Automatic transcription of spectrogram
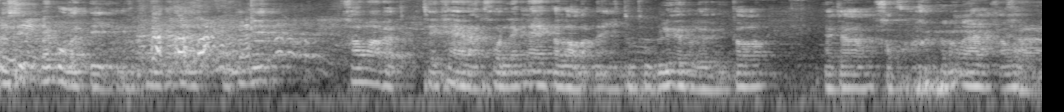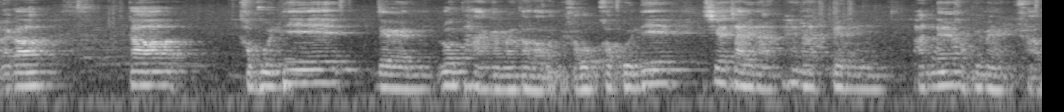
รู้สึกไม่ปกติพี่แม็กก็จะเป็นคนที่เข้ามาแบบเทคแคร์รักคนแรก ๆ ตลอดในทุกๆเรื่องเลยก็อยากจะขอบคุณมากๆครับผมแล้วก็ ก็ขอบคุณที่เดินร่วมทางกันมาตลอดนะครับผมขอบคุณที่เชื่อใจนัดให้นัดเป็นพาร์ทเนอร์ของพี่แม็กครับ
